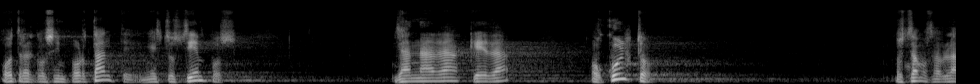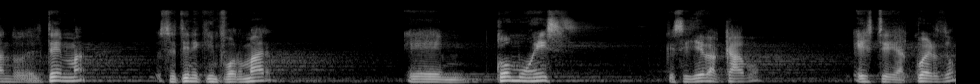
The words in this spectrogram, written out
otra cosa importante en estos tiempos. Ya nada queda oculto. No estamos hablando del tema, se tiene que informar eh, cómo es que se lleva a cabo este acuerdo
